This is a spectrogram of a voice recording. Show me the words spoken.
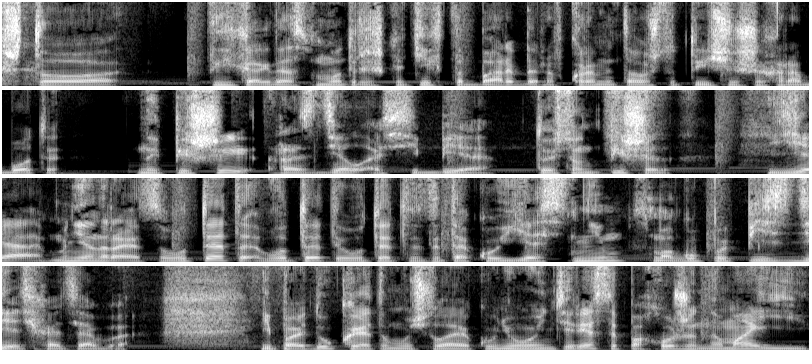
что ты, когда смотришь каких-то барберов, кроме того, что ты ищешь их работы, напиши раздел о себе. То есть он пишет, я, мне нравится вот это, вот это и вот это. Ты такой, я с ним смогу попиздеть хотя бы. И пойду к этому человеку. У него интересы похожи на мои.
